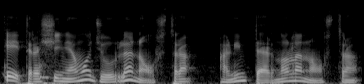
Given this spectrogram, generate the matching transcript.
e trasciniamo giù la nostra all'interno la nostra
